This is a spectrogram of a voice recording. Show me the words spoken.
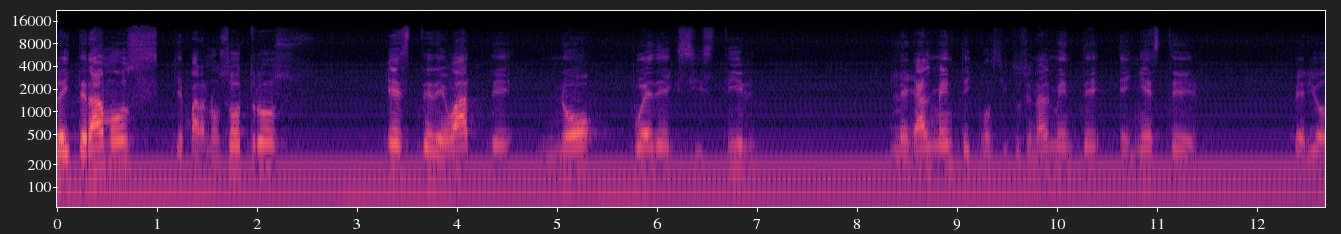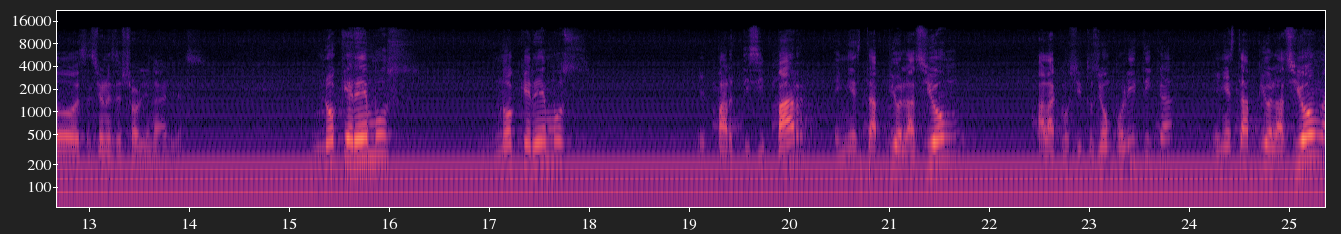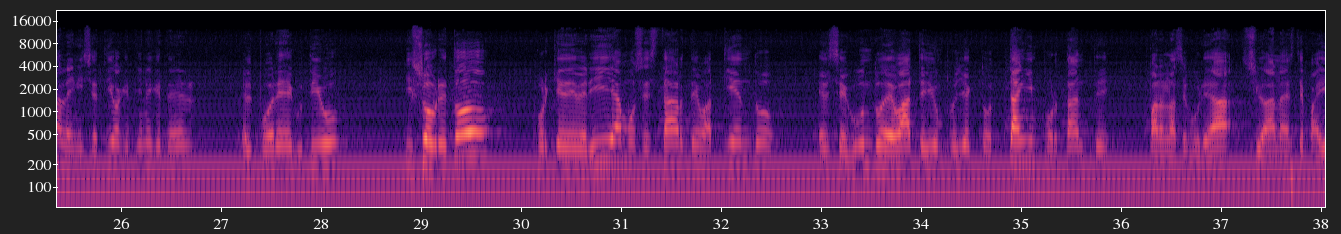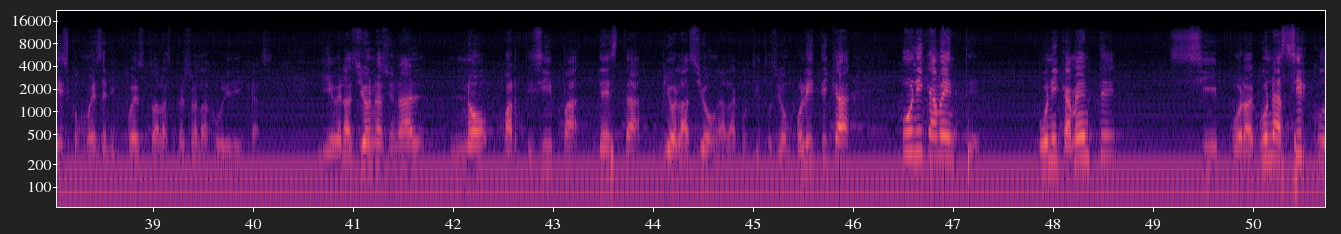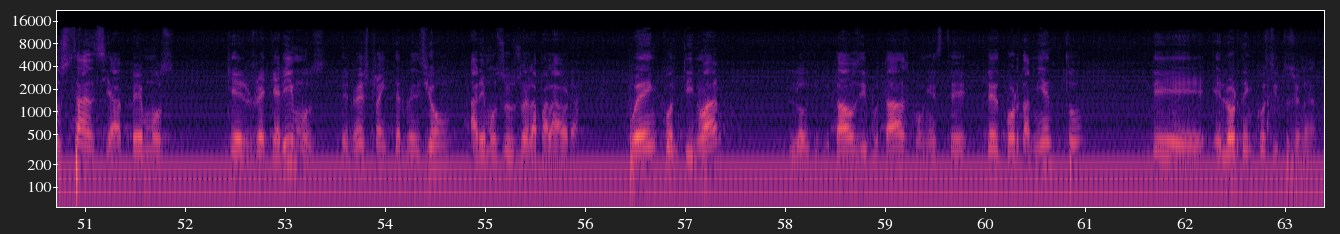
Reiteramos que para nosotros este debate no puede existir legalmente y constitucionalmente en este periodo de sesiones extraordinarias. No queremos, no queremos eh, participar en esta violación a la constitución política, en esta violación a la iniciativa que tiene que tener el Poder Ejecutivo y sobre todo porque deberíamos estar debatiendo el segundo debate de un proyecto tan importante para la seguridad ciudadana de este país como es el impuesto a las personas jurídicas. Liberación Nacional no participa de esta violación a la constitución política únicamente, únicamente si por alguna circunstancia vemos que requerimos de nuestra intervención, haremos uso de la palabra. Pueden continuar los diputados y diputadas con este desbordamiento del orden constitucional.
